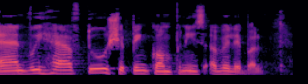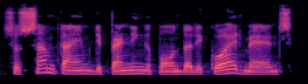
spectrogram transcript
and we have two shipping companies available so sometime depending upon the requirements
